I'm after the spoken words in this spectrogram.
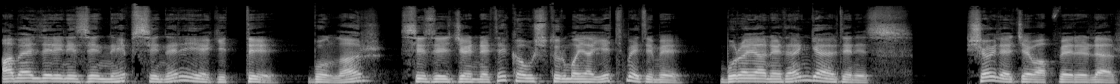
amellerinizin hepsi nereye gitti? Bunlar sizi cennete kavuşturmaya yetmedi mi? Buraya neden geldiniz? Şöyle cevap verirler.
